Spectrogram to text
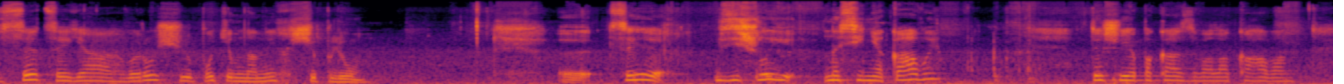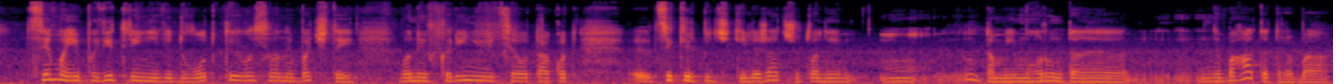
Все це я вирощую, потім на них щеплю. Е, Це зійшли насіння кави, те, що я показувала кава. Це мої повітряні відводки. Ось вони, бачите, вони вкорінюються отак. От ці це кирпичики лежать, щоб вони ну, там їм ґрунта небагато треба,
